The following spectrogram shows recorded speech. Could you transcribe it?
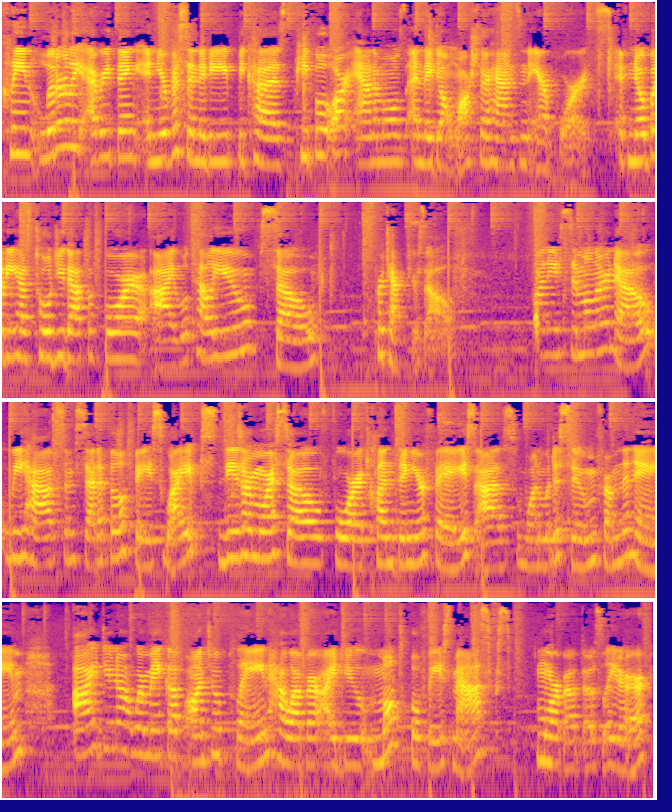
clean literally everything in your vicinity because people are animals and they don't wash their hands in airports. If nobody has told you that before, I will tell you, so protect yourself. On a similar note, we have some Cetaphil face wipes. These are more so for cleansing your face, as one would assume from the name. I do not wear makeup onto a plane, however, I do multiple face masks more about those later.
